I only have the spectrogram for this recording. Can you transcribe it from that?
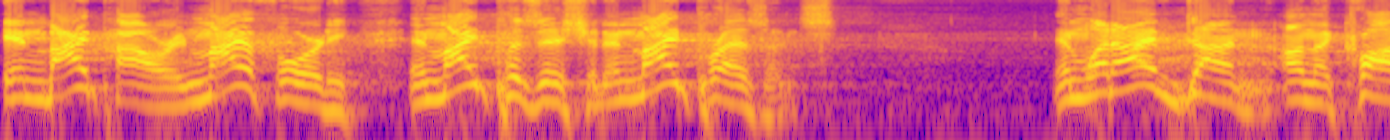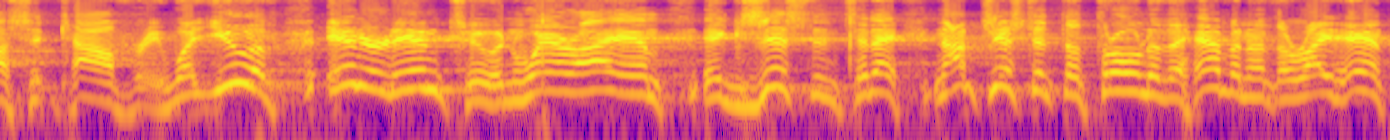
in my power, in my authority, in my position, in my presence, in what I've done on the cross at Calvary, what you have entered into, and where I am existing today, not just at the throne of the heaven at the right hand,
